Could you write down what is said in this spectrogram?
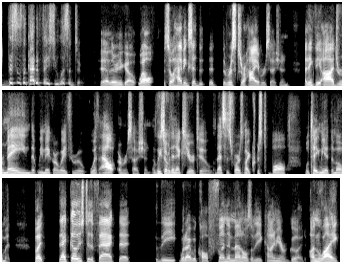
This is the kind of face you listen to. Yeah, there you go. Well, so having said that, that the risks are high of recession, I think the odds remain that we make our way through without a recession, at least over the next year or two. That's as far as my crystal ball will take me at the moment. But that goes to the fact that the what I would call fundamentals of the economy are good, unlike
